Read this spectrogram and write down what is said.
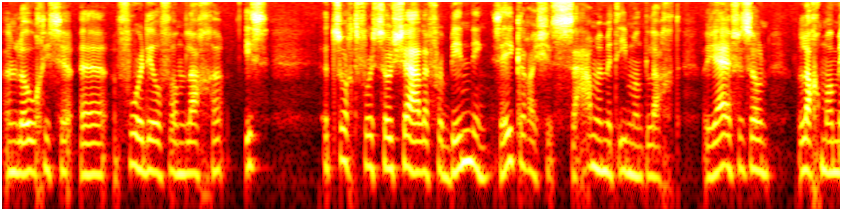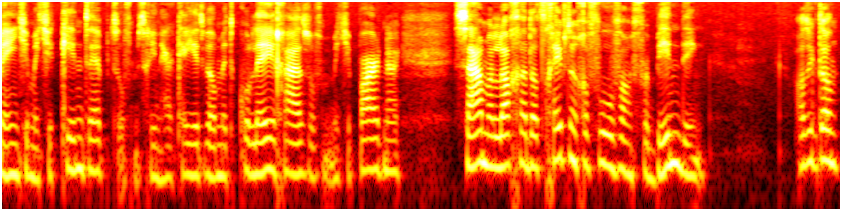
een logische uh, voordeel van lachen is het zorgt voor sociale verbinding. Zeker als je samen met iemand lacht. Als jij even zo'n lachmomentje met je kind hebt, of misschien herken je het wel met collega's of met je partner. Samen lachen, dat geeft een gevoel van verbinding. Als ik dan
